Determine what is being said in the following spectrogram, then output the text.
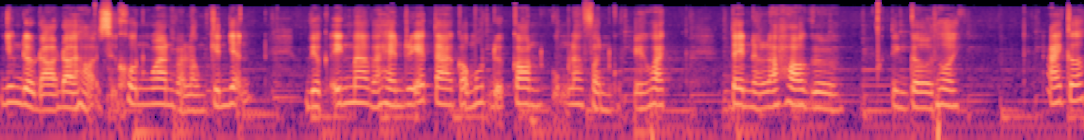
Nhưng điều đó đòi hỏi sự khôn ngoan và lòng kiên nhẫn. Việc Ingmar và Henrietta có một đứa con cũng là phần của kế hoạch. Tên nó là Hogger. Tình cờ thôi. Ai cơ?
